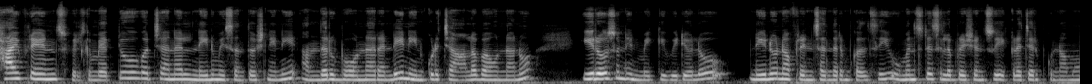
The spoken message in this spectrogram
Hi friends welcome back to our channel నేను మీ సంతోష్నిని అందరూ బాగున్నారండి? నేను కూడా చాలా బాగున్నాను. ఈరోజు నేను మీకు ఈ వీడియోలో నేను నా ఫ్రెండ్స్ అందరం కలిసి ఉమెన్స్ డే సెలబ్రేషన్స్ ఎక్కడ జరుపుకున్నామో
